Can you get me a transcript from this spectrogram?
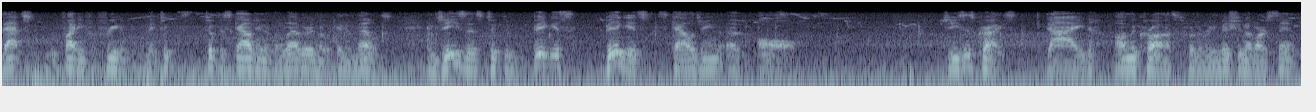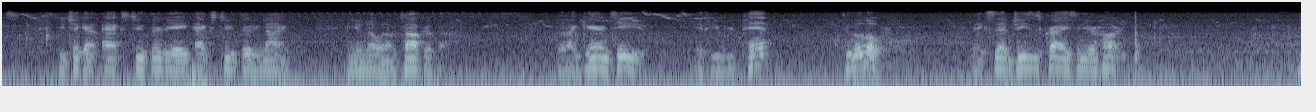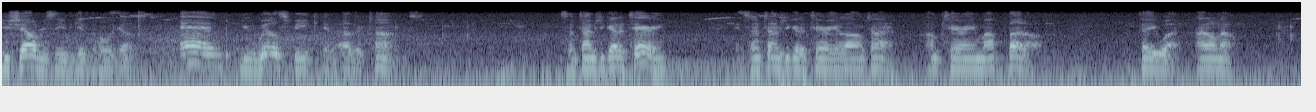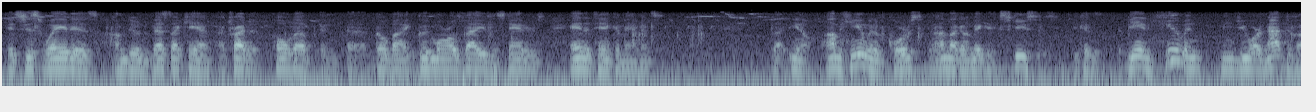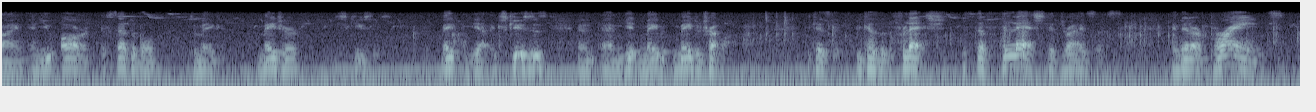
That's fighting for freedom. And they took took the scourging of the leather and the, and the metals. And Jesus took the biggest, biggest scourging of all. Jesus Christ died on the cross for the remission of our sins. You check out Acts 2.38, Acts 2.39, and you'll know what I'm talking about. But I guarantee you, if you repent to the Lord accept Jesus Christ in your heart, you shall receive the gift of the Holy Ghost. And you will speak in other tongues. Sometimes you gotta tarry, and sometimes you gotta tarry a long time. I'm tarrying my butt off. Tell you what, I don't know. It's just the way it is. I'm doing the best I can. I try to hold up and uh, go by good morals, values, and standards, and the Ten Commandments. But, you know, I'm human, of course, and I'm not going to make excuses because being human means you are not divine and you are acceptable to make major excuses. Ma yeah, excuses and, and get ma major trouble because because of the flesh. It's the flesh that drives us. And then our brains,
